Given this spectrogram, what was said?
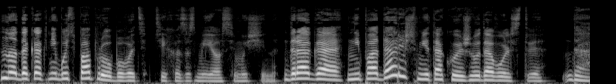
«Надо как-нибудь попробовать!» Тихо засмеялся мужчина. «Дорогая, не подаришь мне такое же удовольствие?» «Да»,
